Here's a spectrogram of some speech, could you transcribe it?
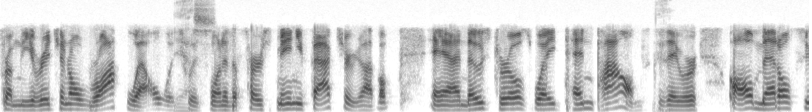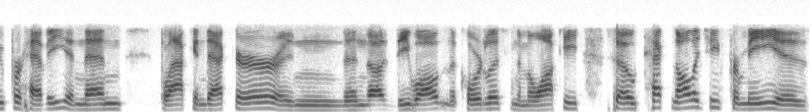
from the original Rockwell, which yes. was one of the first manufacturers of them. And those drills weighed 10 pounds because they were all metal, super heavy. And then Black and Decker and then the DeWalt and the cordless and the Milwaukee. So technology for me is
